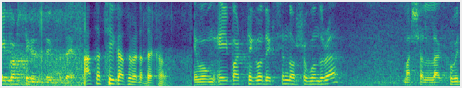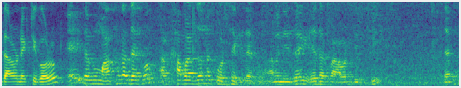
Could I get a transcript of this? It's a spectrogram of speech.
এই পাশ থেকে আচ্ছা ঠিক আছে বেটা দেখাও। এবং এই পার থেকেও দেখছেন দর্শক বন্ধুরা মার্শাল্লাহ খুবই দারুণ একটি গরু। এই দেখো মাথাটা দেখো আর খাবার জন্য করছে কি দেখো? আমি নিজে এ দেখো আবার দিচ্ছি। দেখো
